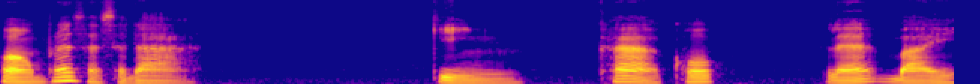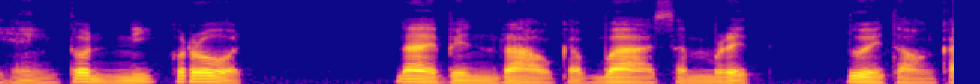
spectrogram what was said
ของพระศาสดา กิ่ง ข้าคบ และใบแห่งต้นนิโครธ ได้เป็นราวกับว่าสำเร็จด้วยทองค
